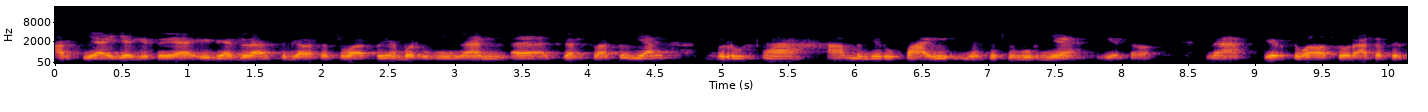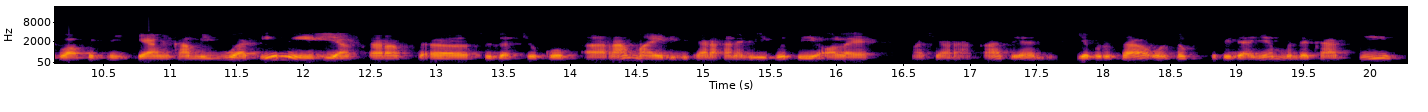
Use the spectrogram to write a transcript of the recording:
harfiahnya gitu ya, ini adalah segala sesuatu yang berhubungan, uh, segala sesuatu yang berusaha menyerupai yang sesungguhnya gitu. Nah, virtual tour atau virtual piknik yang kami buat ini yang sekarang uh, sudah cukup uh, ramai dibicarakan dan diikuti oleh masyarakat ya, dia berusaha untuk setidaknya mendekati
